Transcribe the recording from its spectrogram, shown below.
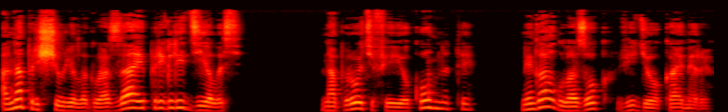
Она прищурила глаза и пригляделась. Напротив ее комнаты мигал глазок видеокамеры.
